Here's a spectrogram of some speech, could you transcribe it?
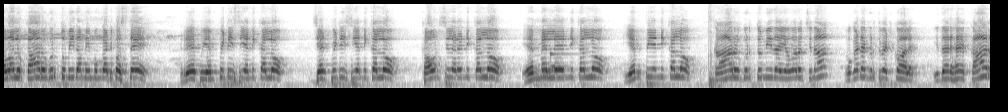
ఎవరు కారు గుర్తు మీద మీ ముంగటికొస్తే రేపు ఎంపీటీసీ ఎన్నికల్లో జెడ్పీటీసీ ఎన్నికల్లో కౌన్సిలర్ ఎన్నికల్లో ఎమ్మెల్యే ఎన్నికల్లో ఎంపీ ఎన్నికల్లో కారు గుర్తు మీద ఎవరొచ్చినా ఒకటే గుర్తు పెట్టుకోవాలి ఇదర్ హే కార్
